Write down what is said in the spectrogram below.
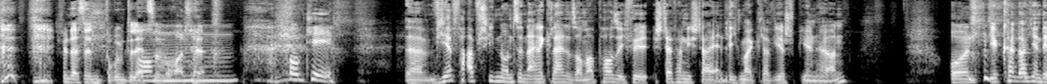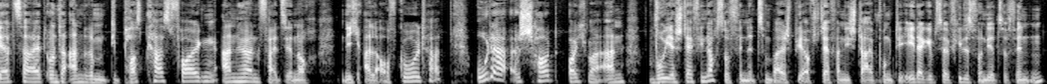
ich finde, das sind berühmte letzte um, Worte. Okay. Äh, wir verabschieden uns in eine kleine Sommerpause. Ich will Stefanie Stahl endlich mal Klavier spielen hören. Und ihr könnt euch in der Zeit unter anderem die Podcast-Folgen anhören, falls ihr noch nicht alle aufgeholt habt. Oder schaut euch mal an, wo ihr Steffi noch so findet. Zum Beispiel auf stefaniestahl.de, da gibt es ja vieles von dir zu finden.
